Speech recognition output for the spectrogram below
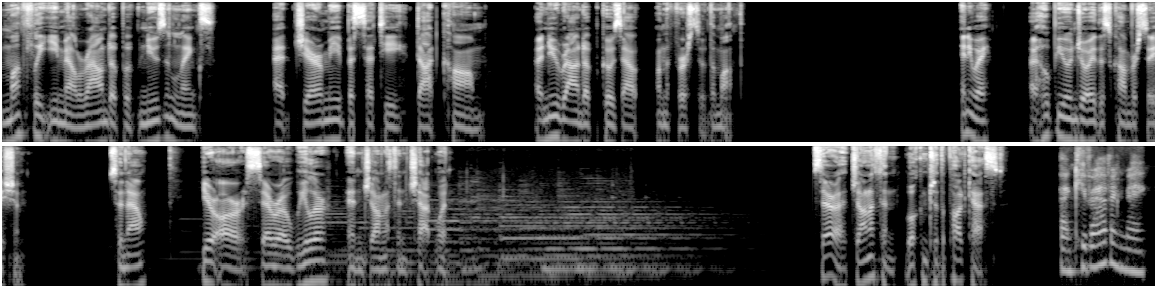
monthly email roundup of news and links at jeremybassetti.com. A new roundup goes out on the first of the month. Anyway, I hope you enjoy this conversation. So now, here are Sara Wheeler and Jonathan Chatwin. Sarah, Jonathan, welcome to the podcast. Thank you for having me.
